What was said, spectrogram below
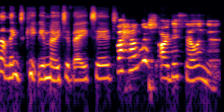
something to keep you motivated. But how much are they selling it?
